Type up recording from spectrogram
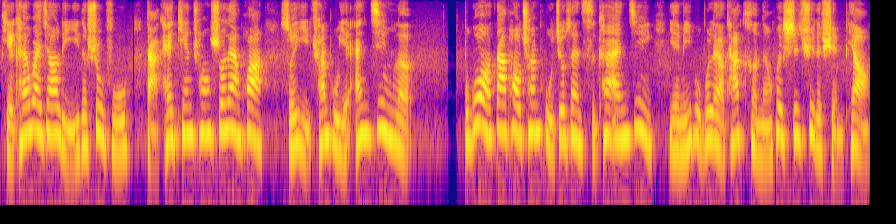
撇开外交礼仪的束缚，打开天窗说亮话。所以川普也安静了。不过，大炮川普就算此刻安静，也弥补不了他可能会失去的选票。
